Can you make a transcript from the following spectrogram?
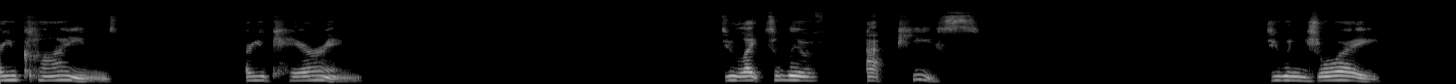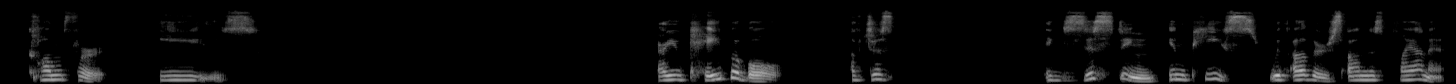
Are you kind? Are you caring? Do you like to live at peace? Do you enjoy comfort, ease? Are you capable of just existing in peace with others on this planet?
